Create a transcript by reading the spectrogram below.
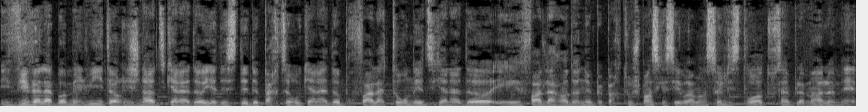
il vivait là-bas, mais lui, il est originaire du Canada. Il a décidé de partir au Canada pour faire la tournée du Canada et faire de la randonnée un peu partout. Je pense que c'est vraiment ça l'histoire, tout simplement. Là, mais,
